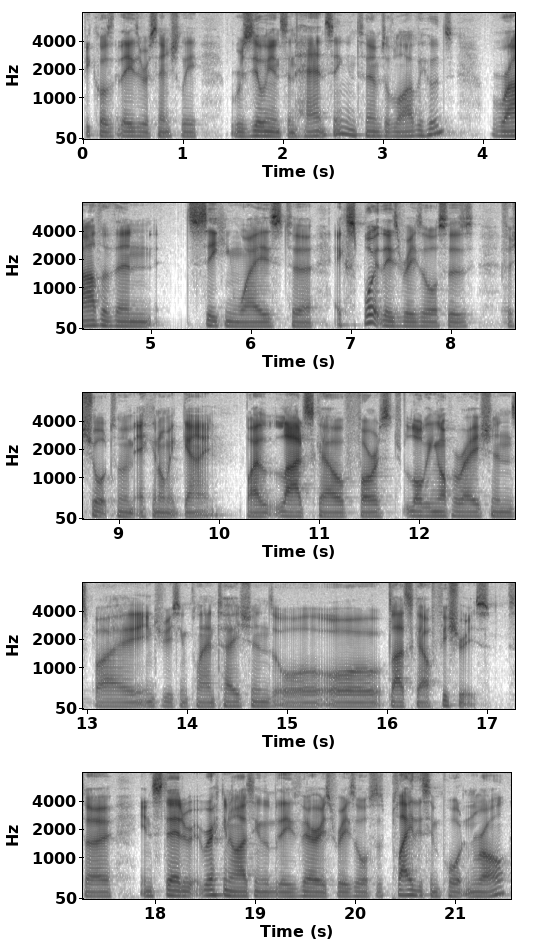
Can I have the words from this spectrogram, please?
because these are essentially resilience enhancing in terms of livelihoods rather than seeking ways to exploit these resources for short term economic gain by large scale forest logging operations, by introducing plantations or, or large scale fisheries. So instead, recognizing that these various resources play this important role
